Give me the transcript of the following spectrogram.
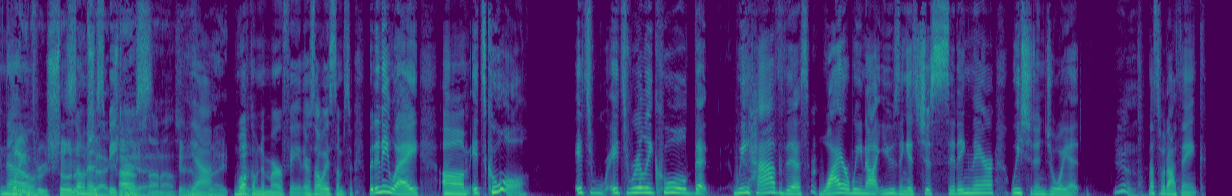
no, playing through Sonos, Sonos speakers. Oh, Sonos. Yeah, Yeah. right. Welcome to Murphy. There's always some, but anyway, um, it's cool. It's it's really cool that we have this. Why are we not using? It's just sitting there. We should enjoy it. Yeah, That's what I think.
